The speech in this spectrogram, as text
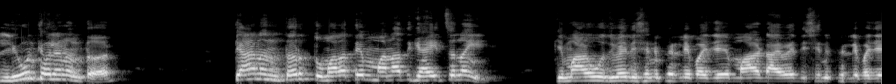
लिहून ठेवल्यानंतर त्यानंतर तुम्हाला ते मनात घ्यायचं नाही की माळ उजव्या दिशेने फिरली पाहिजे माळ डाव्या दिशेने फिरली पाहिजे.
